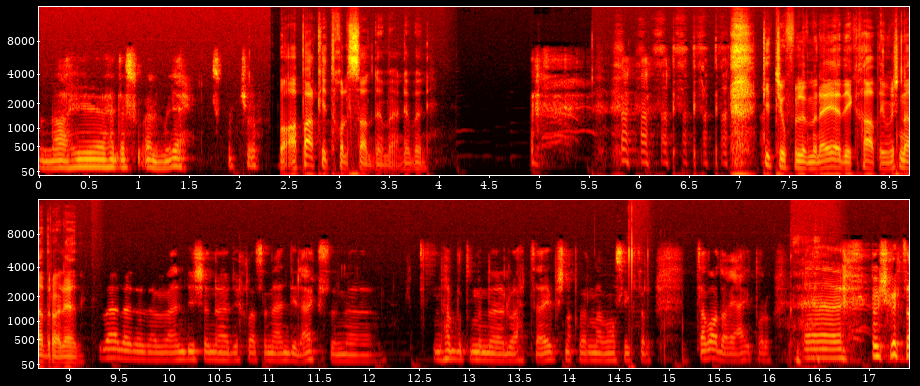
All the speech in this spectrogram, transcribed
والله هذا سؤال مليح. شوف. bon à part كي تدخل الـ salle de bain على بالي كي تشوف المرايه هذيك خاطي مش نهضروا على هذيك لا لا لا ما عنديش أنا هذه خلاص أنا عندي العكس. أنا نهبط من الواحد تاعي باش نقدر نافونسي أكثر. تباضع يعيطوا له. آه، واش قلت؟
